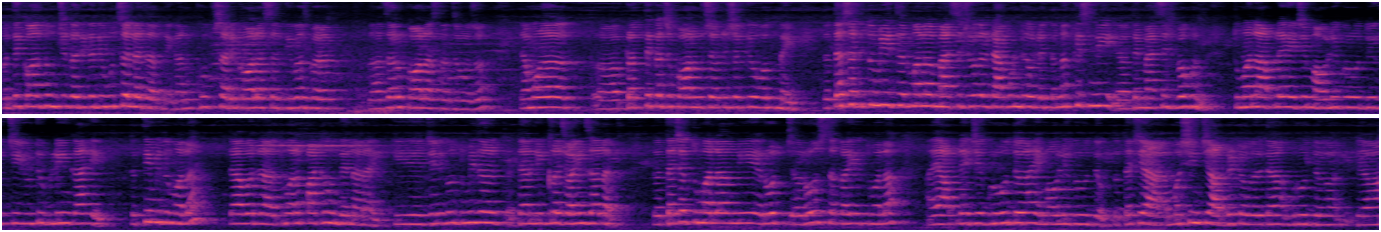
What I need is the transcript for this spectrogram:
पण ते कॉल तुमचे कधी कधी उचलले जात नाही. कारण खूप सारे कॉल असतात दिवसभरात. हजारो कॉल असतात जवळजवळ. त्यामुळं प्रत्येकाचे कॉल उचलणे शक्य होत नाही. तर त्यासाठी तुम्ही जर मला मॅसेज वगैरे टाकून ठेवले तर नक्कीच मी ते मॅसेज बघून तुम्हाला आपलं हे जे माऊली गृहउद्योगची यूट्यूब लिंक आहे तर ती मी तुम्हाला त्यावर तुम्हाला पाठवून देणार आहे. की जेणेकरून तुम्ही जर त्या लिंकला जॉईन झालात तर त्याच्यात तुम्हाला मी रोज रोज सकाळी तुम्हाला आपले जे गृहउद्योग आहे माऊली गृहउद्योग तर त्याची मशीनची अपडेट वगैरे त्या गृहउद्योग त्या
